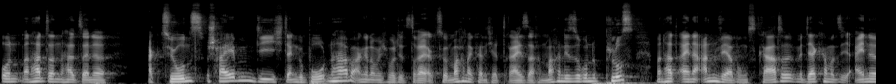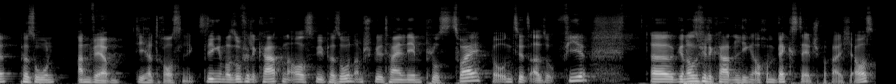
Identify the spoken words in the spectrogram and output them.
Und man hat dann halt seine Aktionsscheiben, die ich dann geboten habe. Angenommen, ich wollte jetzt drei Aktionen machen, dann kann ich halt drei Sachen machen diese Runde. Plus, man hat eine Anwerbungskarte, mit der kann man sich eine Person anwerben, die halt draußen liegt. Es liegen immer so viele Karten aus, wie Personen am Spiel teilnehmen, plus zwei. Bei uns jetzt also vier. Äh, genauso viele Karten liegen auch im Backstage-Bereich aus.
